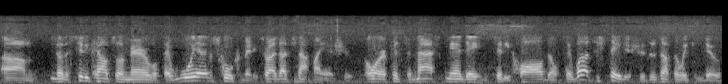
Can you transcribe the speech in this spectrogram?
um, you know, the city council and mayor will say, well, we have a school committee, so that's not my issue. Or if it's a mask mandate in city hall, they'll say, well, that's a state issue. There's nothing we can do.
